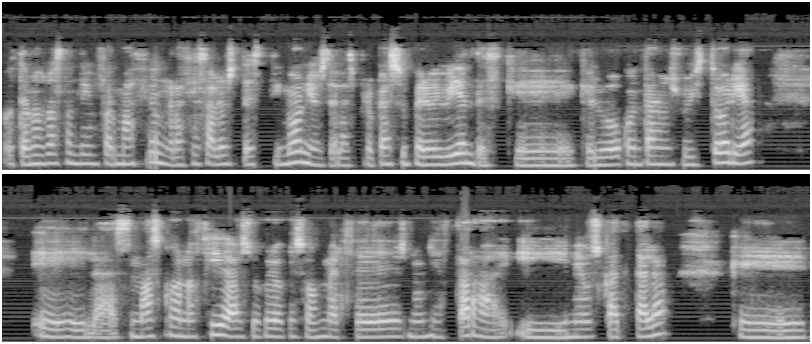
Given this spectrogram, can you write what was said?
o tenemos bastante información gracias a los testimonios de las propias supervivientes que, que luego contaron su historia eh, las más conocidas yo creo que son Mercedes Núñez Targa y Neus Catala, que,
